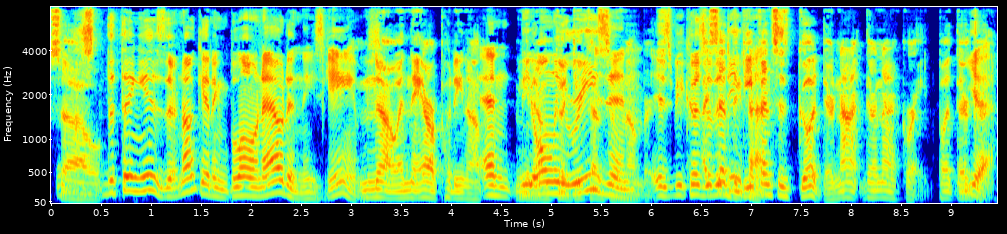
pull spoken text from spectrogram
So the thing is, they're not getting blown out in these games. no, and they are putting up. And the know, only reason is because I of the said the defense. defense is good. They're not. They're not great, but they're yeah. good.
